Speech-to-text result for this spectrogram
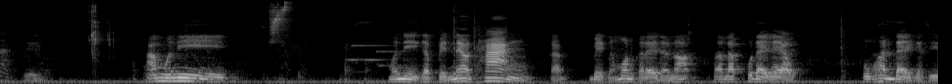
ค่ะ เด้เอามื้อนี้มื้อนี้ก็เป็นแนวทางกับเบรกน้ำมนต์ก็ได้แล้วเนาะสำหรับผู้ใดแล้ว ผู้พันใดก็สิ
